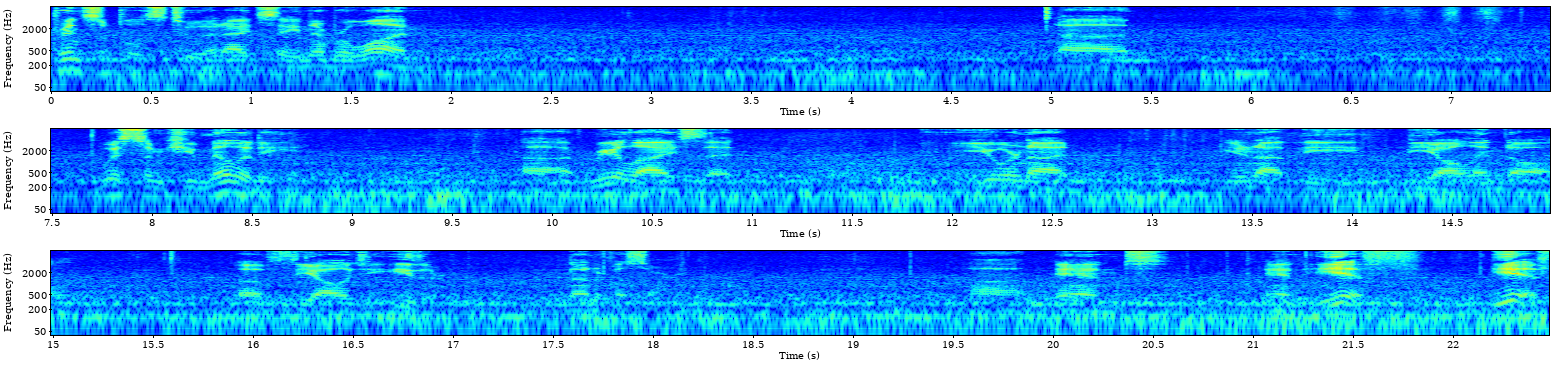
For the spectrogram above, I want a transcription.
principles to it, I'd say number one. Uh, with some humility, uh, realize that you're not you're not the be all end all of theology either. None of us are. Uh, and and if if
